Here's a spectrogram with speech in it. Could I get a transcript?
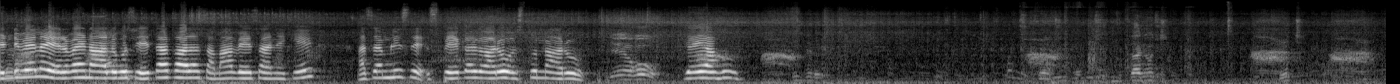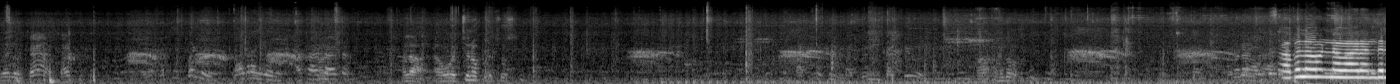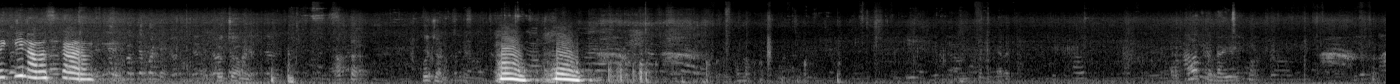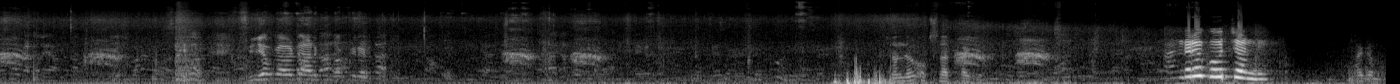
రెండు వేల ఇరవై నాలుగు శీతాకాల సమావేశానికి అసెంబ్లీ స్పీకర్ గారు వస్తున్నారు. జై వచ్చినప్పుడు చూస్తాం. సభలో ఉన్న వారందరికీ నమస్కారం. కూర్చోండి. కూర్చోండి సీఎం కాబట్టి ఆడుకు చందు ఒకసారి పైకి అందరూ కూర్చోండి ఆగమ్మ.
